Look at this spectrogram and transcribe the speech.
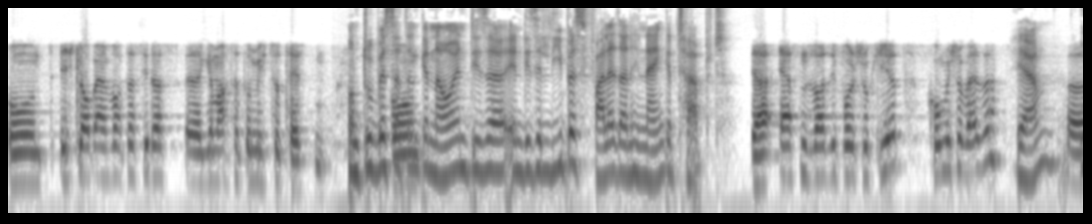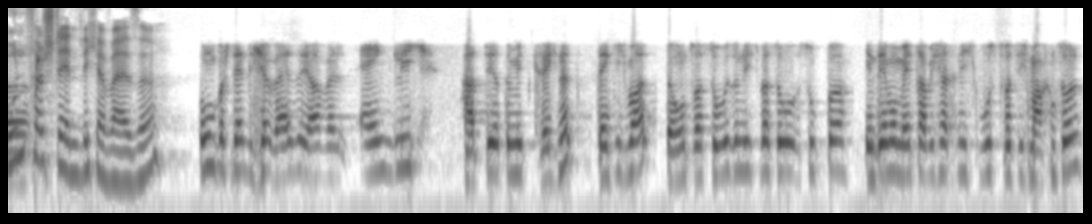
Und ich glaube einfach, dass sie das äh, gemacht hat, um mich zu testen. Und du bist Und, dann genau in diese, in diese Liebesfalle dann hineingetappt. Ja, erstens war sie voll schockiert, komischerweise. Ja, äh, unverständlicherweise. Unverständlicherweise, ja, weil eigentlich hat sie ja damit gerechnet, denke ich mal. Bei uns war es sowieso nicht mehr so super. In dem Moment habe ich halt nicht gewusst, was ich machen soll.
